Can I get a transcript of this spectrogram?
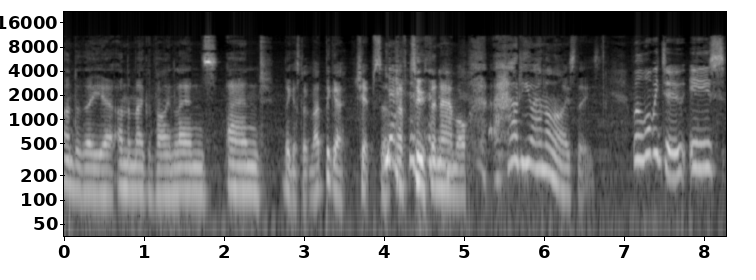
under the uh, under magnifying lens, and they just look like bigger chips of, yeah. of tooth enamel. How do you analyse these? Well, what we do is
